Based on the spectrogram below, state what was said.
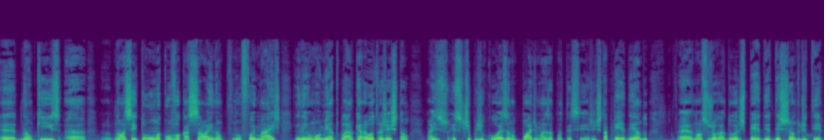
é, não quis, é, não aceitou uma convocação, aí não, não foi mais em nenhum momento. Claro que era outra gestão, mas isso, esse tipo de coisa não pode mais acontecer. A gente está perdendo é, nossos jogadores, perdendo, deixando de ter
